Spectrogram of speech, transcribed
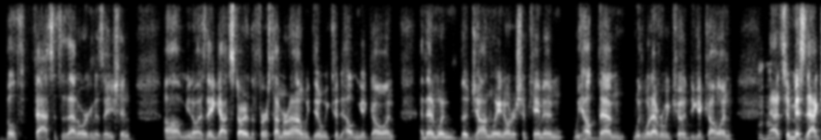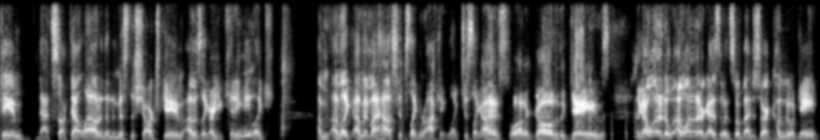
both facets of that organization. Um, you know, as they got started the first time around, we did we could to help them get going. And then when the John Wayne ownership came in, we helped them with whatever we could to get going. Mm-hmm. Uh, to miss that game, that sucked out loud. And then to miss the Sharks game, I was like, "Are you kidding me?" Like, I'm, I'm like, I'm in my house just like rocking, like just like I just want to go to the games. like I wanted to, I wanted our guys to win so bad just so I could come to a game.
